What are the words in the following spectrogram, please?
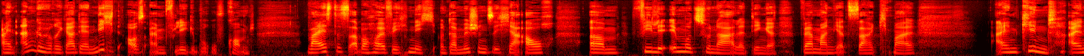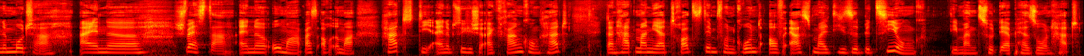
Ein Angehöriger, der nicht aus einem Pflegeberuf kommt, weiß das aber häufig nicht. Und da mischen sich ja auch ähm, viele emotionale Dinge. Wenn man jetzt, sag ich mal, ein Kind, eine Mutter, eine Schwester, eine Oma, was auch immer, hat, die eine psychische Erkrankung hat, dann hat man ja trotzdem von Grund auf erstmal diese Beziehung die man zu der Person hat.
